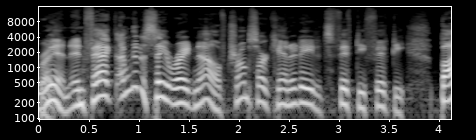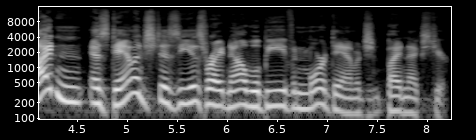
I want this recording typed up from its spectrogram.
Right. win. In fact, I'm going to say it right now if Trump's our candidate, it's 50 50. Biden, as damaged as he is right now, will be even more damaged by next year.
